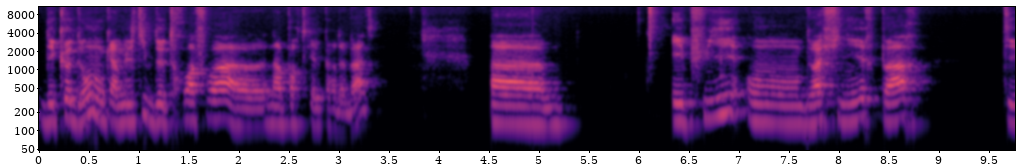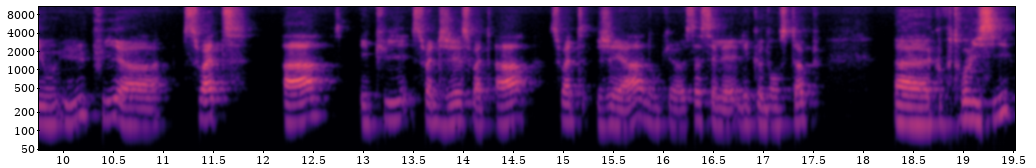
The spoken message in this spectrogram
des codons, donc un multiple de trois fois euh, n'importe quelle paire de bases. Euh, et puis, on doit finir par T ou U, puis euh, soit A, et puis soit G, soit A, soit GA. Donc, ça, c'est les, codons stop qu'on retrouve ici.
